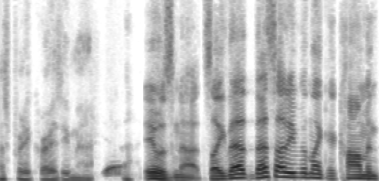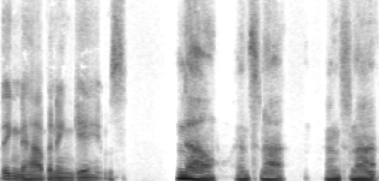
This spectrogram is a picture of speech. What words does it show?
that's pretty crazy, man. Yeah. It was nuts. Like that that's not even like a common thing to happen in games. No, it's not. It's not.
